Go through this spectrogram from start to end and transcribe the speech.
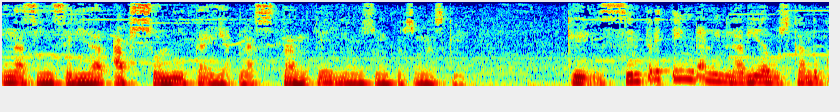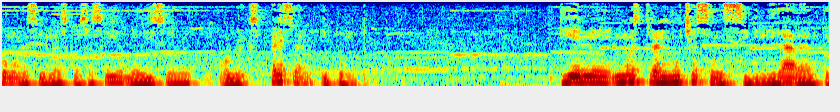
una sinceridad absoluta y aplastante, no son personas que, que se entretengan en la vida buscando cómo decir las cosas, ellos lo dicen o lo expresan y punto. Tiene, muestran mucha sensibilidad ante,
